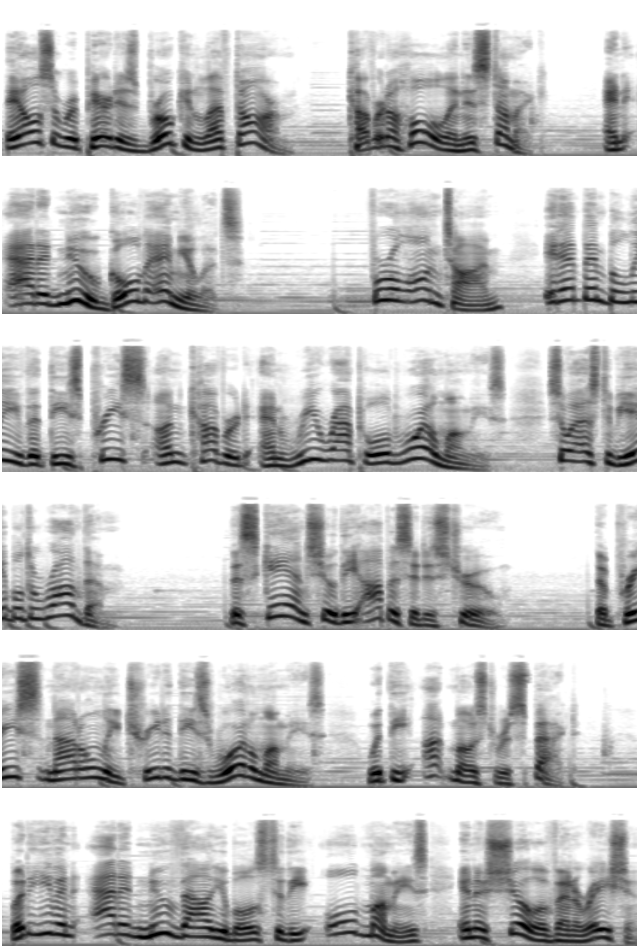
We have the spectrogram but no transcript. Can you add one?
They also repaired his broken left arm, covered a hole in his stomach, and added new gold amulets. For a long time, it had been believed that these priests uncovered and rewrapped old royal mummies so as to be able to rob them. The scans show the opposite is true. The priests not only treated these royal mummies with the utmost respect, but even added new valuables to the old mummies in a show of veneration.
